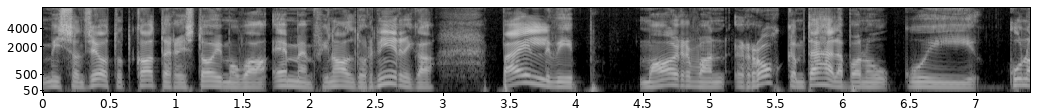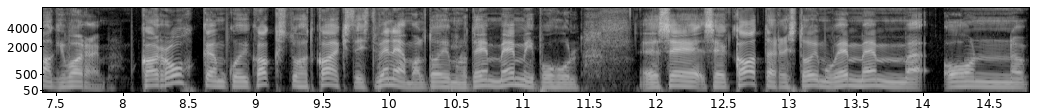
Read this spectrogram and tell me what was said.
mis on seotud Kataris toimuva MM-finaalturniiriga, pälvib, ma arvan, rohkem tähelepanu kui kunagi varem ka rohkem kui kaks tuhat kaheksateist Venemaal toimunud MM-i puhul. see, see Kataris toimuv MM on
